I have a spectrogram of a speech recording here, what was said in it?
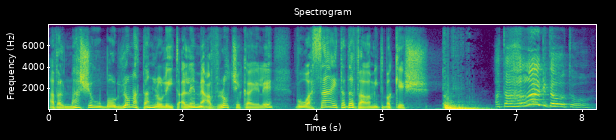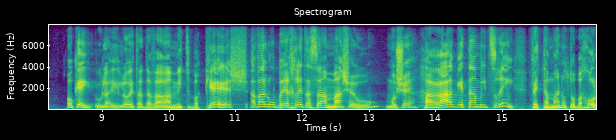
אבל משהו בו לא נתן לו להתעלם מעוולות שכאלה, והוא עשה את הדבר המתבקש. אתה הרגת אותו! אוקיי, אולי לא את הדבר המתבקש, אבל הוא בהחלט עשה משהו. משה הרג את המצרי וטמן אותו בחול,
